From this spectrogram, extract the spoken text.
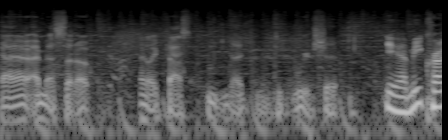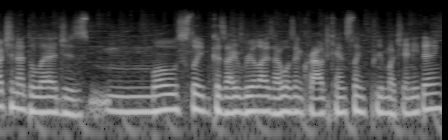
Yeah, I, messed that up. I like fast, I weird shit. Yeah, me crouching at the ledge is mostly because I realized I wasn't crouch canceling pretty much anything.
